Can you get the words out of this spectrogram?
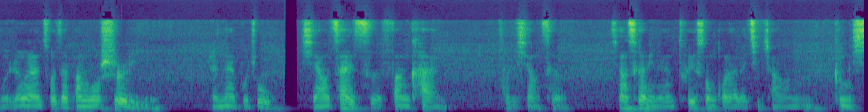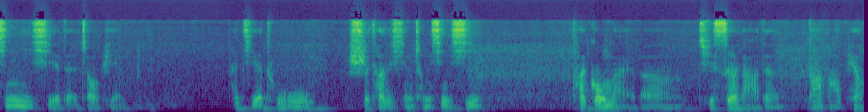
我仍然坐在办公室里，忍耐不住想要再次翻看他的相册，相册里面推送过来了几张更新一些的照片，他截图是他的行程信息。他购买了去色达的大巴票。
